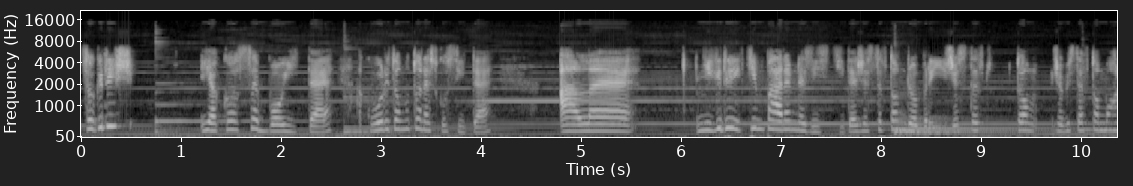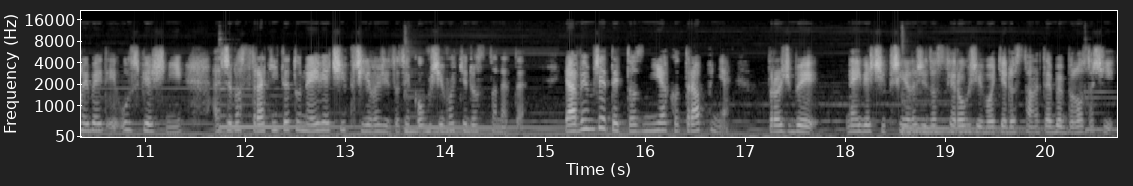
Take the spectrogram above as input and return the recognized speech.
co když jako se bojíte a kvůli tomu to neskusíte, ale nikdy tím pádem nezjistíte, že jste v tom dobrý, že, jste v tom, že byste v tom mohli být i úspěšní a třeba ztratíte tu největší příležitost, jakou v životě dostanete. Já vím, že teď to zní jako trapně. Proč by největší příležitost, kterou v životě dostanete, by bylo začít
